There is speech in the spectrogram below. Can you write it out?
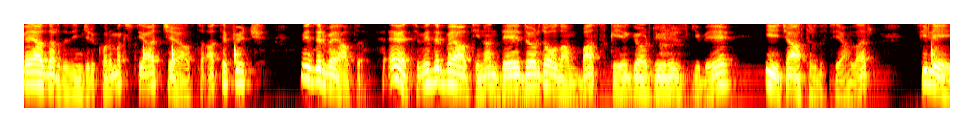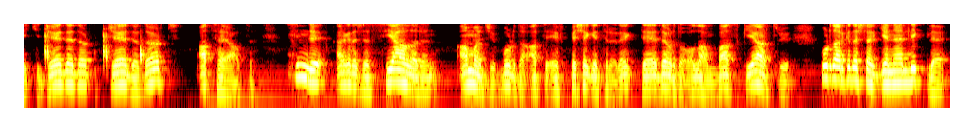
Beyazlar da zinciri korumak istiyor. At C6, at F3, Vezir B6. Evet, Vezir B6 ile D4'e olan baskıyı gördüğünüz gibi iyice artırdı siyahlar. File 2, CD4, CD4, at E6. Şimdi arkadaşlar siyahların amacı burada atı F5'e getirerek D4'e olan baskıyı artırıyor. Burada arkadaşlar genellikle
